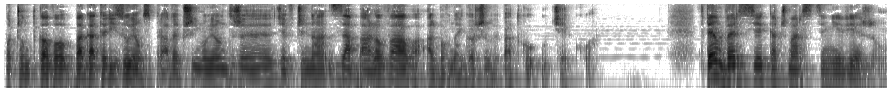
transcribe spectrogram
początkowo bagatelizują sprawę, przyjmując, że dziewczyna zabalowała albo w najgorszym wypadku uciekła. W tę wersję kaczmarscy nie wierzą.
